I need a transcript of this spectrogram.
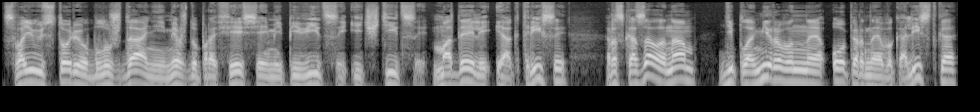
Свою историю блужданий между профессиями певицы и чтицы, модели и актрисы рассказала нам дипломированная оперная вокалистка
